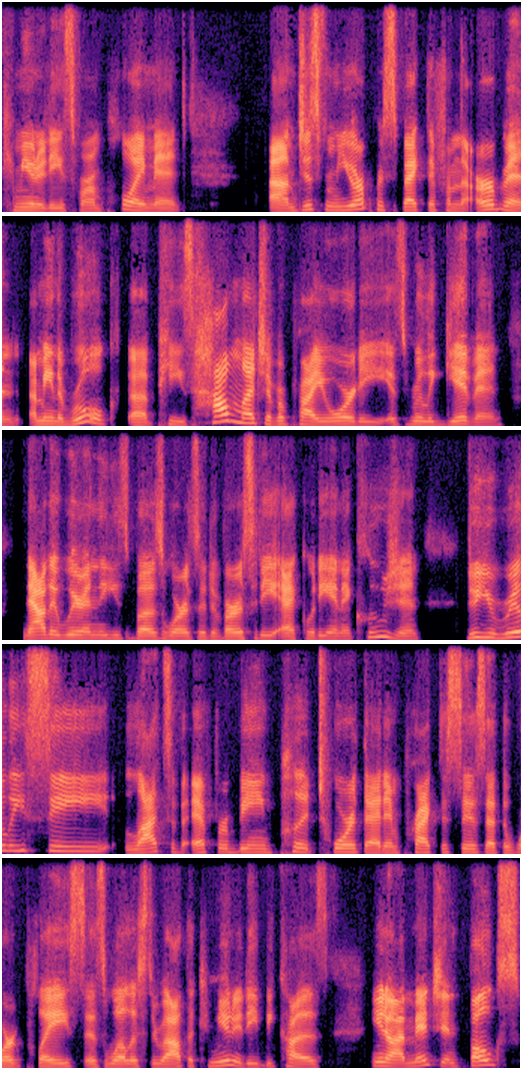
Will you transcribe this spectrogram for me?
communities for employment. Um, just from your perspective, from the urban, I mean, the rural uh, piece, how much of a priority is really given now that we're in these buzzwords of diversity, equity, and inclusion? Do you really see lots of effort being put toward that in practices at the workplace as well as throughout the community? Because you know, I mentioned folks,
